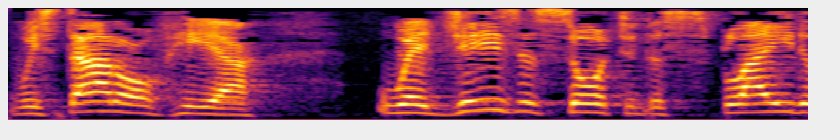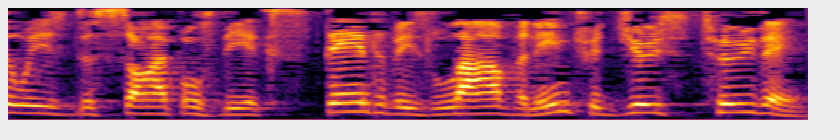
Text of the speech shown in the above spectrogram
we start off here where Jesus sought to display to his disciples the extent of his love and introduce to them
